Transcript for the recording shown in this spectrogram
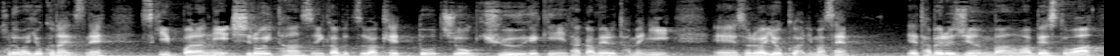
これは良くないですね。すきっ腹に白い炭水化物は血糖値を急激に高めるために、えー、それはよくありません。で食べる順番はベストは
